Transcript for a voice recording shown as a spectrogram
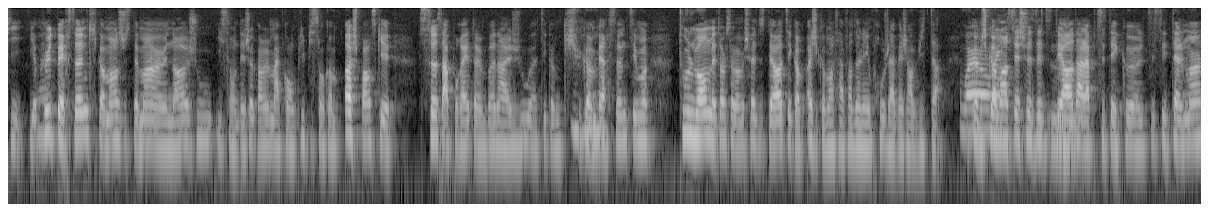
Puis il y a peu de personnes qui commencent justement à un âge où ils sont déjà quand même accomplis, puis ils sont comme, ah, je pense que ça, ça pourrait être un bon ajout à, tu sais, comme qui je suis comme Mhm. personne. Tu sais, moi, tout le monde, mettons que c'est comme je fais du théâtre, c'est comme, ah, j'ai commencé à faire de l'impro, j'avais genre 8 ans. Ouais, comme je ouais. commençais, je faisais du théâtre Mhm. à la petite école. Tu sais, c'est tellement.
